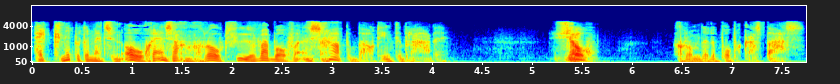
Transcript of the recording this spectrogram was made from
Hij knipperde met zijn ogen en zag een groot vuur waarboven een schapenbout hing te braden. Zo, gromde de poppenkastbaas.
